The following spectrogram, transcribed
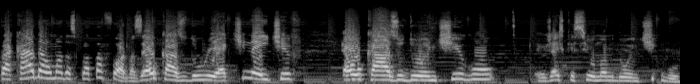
para cada uma das plataformas. É o caso do React Native, é o caso do antigo eu já esqueci o nome do antigo,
